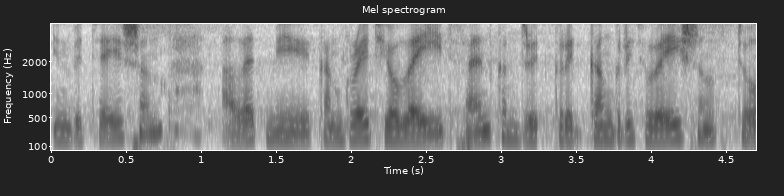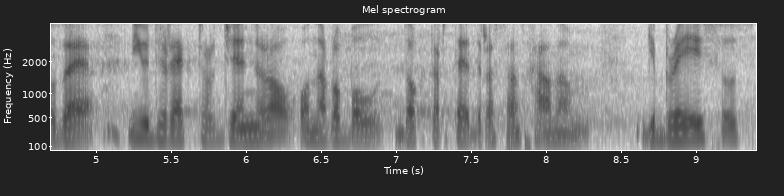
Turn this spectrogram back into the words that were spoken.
invitation, uh, let me congratulate and congratulations to the new Director General, Honorable Dr. Tedros Adhanom Ghebreyesus.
